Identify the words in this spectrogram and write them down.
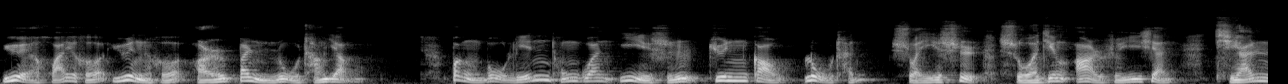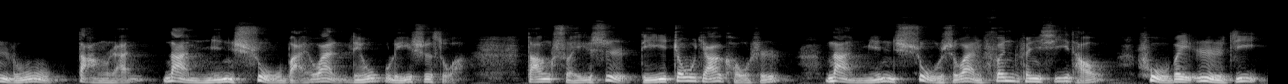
越淮河、运河而奔入长江。蚌埠、临潼关一时均告陆沉，水势所经二十一县，田庐荡然，难民数百万流离失所。当水势抵周家口时，难民数十万纷纷西逃，复被日机。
